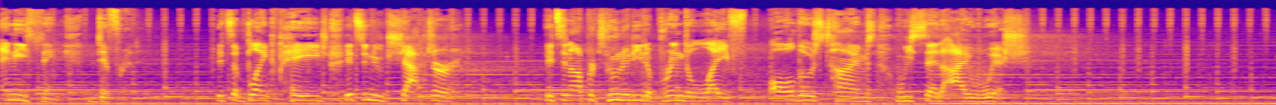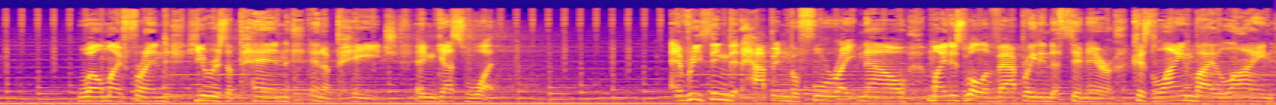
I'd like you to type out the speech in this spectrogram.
anything different. It's a blank page, it's a new chapter. It's an opportunity to bring to life all those times we said, I wish. Well, my friend, here is a pen and a page, and guess what? Everything that happened before right now might as well evaporate into thin air, because line by line,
